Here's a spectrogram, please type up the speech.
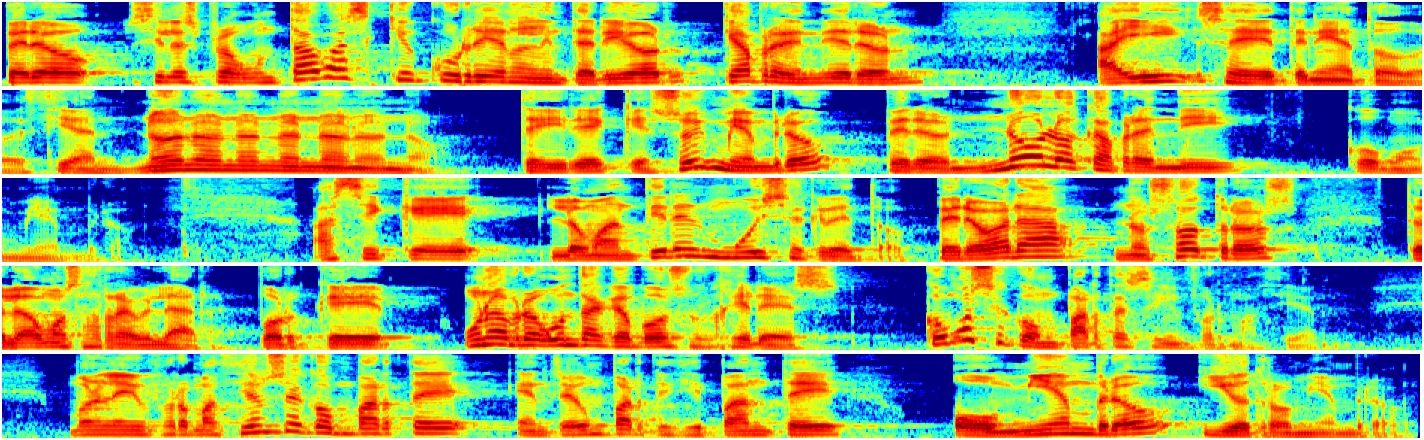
Pero si les preguntabas qué ocurría en el interior, qué aprendieron, ahí se detenía todo. Decían, no, no, no, no, no, no, no. Te diré que soy miembro, pero no lo que aprendí como miembro. Así que lo mantienen muy secreto. Pero ahora nosotros te lo vamos a revelar. Porque una pregunta que puede surgir es, ¿cómo se comparte esa información? Bueno, la información se comparte entre un participante o miembro y otro miembro.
